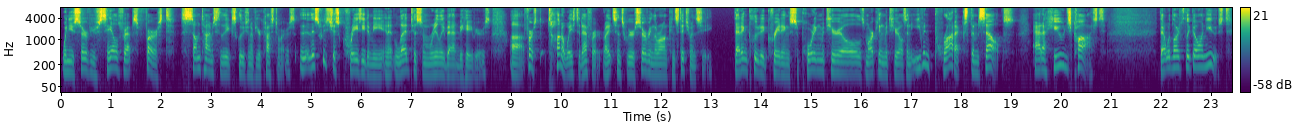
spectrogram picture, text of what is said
when you serve your sales reps first, sometimes to the exclusion of your customers? This was just crazy to me, and it led to some really bad behaviors. Uh, first, ton of wasted effort, right? Since we were serving the wrong constituency. That included creating supporting materials, marketing materials, and even products themselves at a huge cost that would largely go unused.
